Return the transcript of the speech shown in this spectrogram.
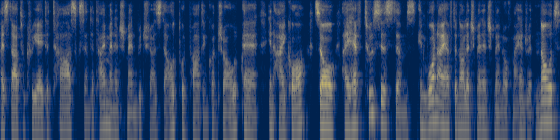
I start to create the tasks and the time management, which is the output part in control uh, in ICOR. So I have two systems. In one, I have the knowledge management of my handwritten notes.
